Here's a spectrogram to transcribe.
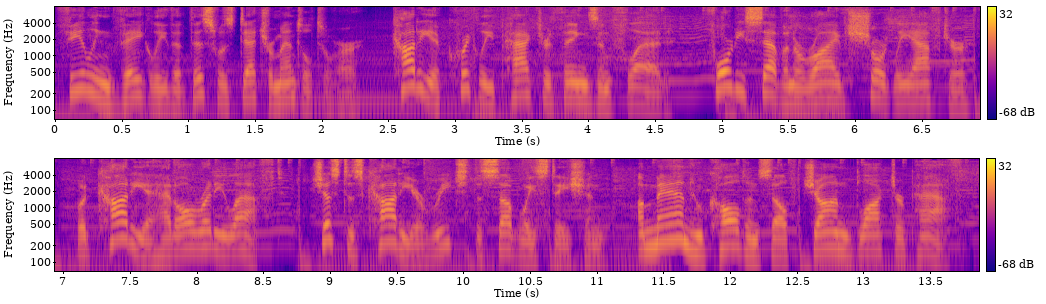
Feeling vaguely that this was detrimental to her, Katia quickly packed her things and fled. 47 arrived shortly after, but Katia had already left. Just as Katia reached the subway station, a man who called himself John blocked her path.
